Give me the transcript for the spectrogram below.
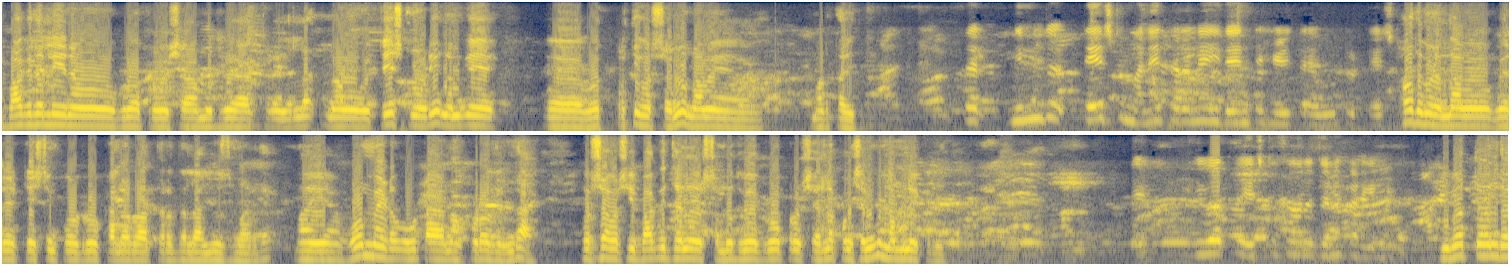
ಭಾಗದಲ್ಲಿ ನಾವು ಗೃಹ ಪ್ರವೇಶ ಮದುವೆ ಆ ಕಡೆ ಎಲ್ಲ ನಾವು ಟೇಸ್ಟ್ ನೋಡಿ ನಮಗೆ ಪ್ರತಿ ವರ್ಷನೂ ನಾವೇ ಮಾಡ್ತಾ ಇದ್ವಿ. ಸರ್ ನಿಮ್ದು ಟೇಸ್ಟ್ ಮನೆ ತರನೇ ಇದೆ ಅಂತ ಹೇಳ್ತಾರೆ ಊಟ ಟೇಸ್ಟ್ ಹೌದು ಮೇಡಮ್ ನಾವು ಬೇರೆ ಟೇಸ್ಟಿಂಗ್ ಪೌಡ್ರು ಕಲರ್ ಆ ಥರದ್ದೆಲ್ಲ ಯೂಸ್ ಮಾಡಿದೆ. ಹೋಮ್ ಮೇಡ್ ಊಟ ನಾವು ಕೊಡೋದ್ರಿಂದ ವರ್ಷ ವರ್ಷ ಈ ಭಾಗದ ಜನ ಅಷ್ಟು ಮದುವೆ ಗೃಹ ಪ್ರವೇಶ ಎಲ್ಲ ಫಂಕ್ಷನ್ಗೂ ನಮ್ಮನೆ ಕರೀತಾರೆ. ಇವತ್ತು ಎಷ್ಟು ಸಾವಿರ ಜನ ಕಡಿಮೆ ಮಾಡಿದ್ದಾರೆ? ಇವತ್ತೊಂದು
